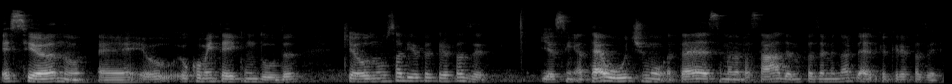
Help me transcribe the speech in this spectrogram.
Esse ano, é, eu, eu comentei com Duda que eu não sabia o que eu queria fazer. E assim, até o último, até semana passada, eu não fazia a menor ideia do que eu queria fazer.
